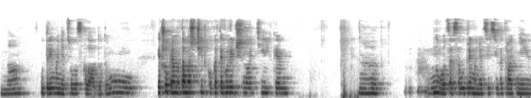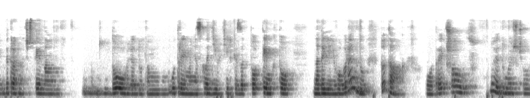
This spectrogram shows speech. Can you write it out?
на утримання цього складу. Тому, якщо прямо там аж чітко категорично тільки е, ну, оце все утримання, ці всі витратні, витратна частина догляду, там, утримання складів тільки за тим, хто надає його в оренду, то так. От, а якщо, ну я думаю, що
